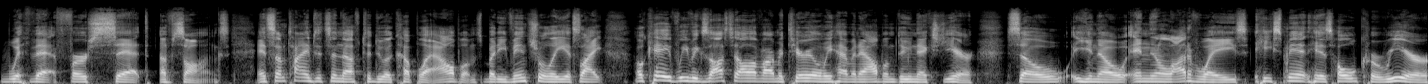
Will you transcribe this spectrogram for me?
with that first set of songs, and sometimes it's enough to do a couple of albums. But eventually, it's like, okay, if we've exhausted all of our material and we have an album due next year. So you know, and in a lot of ways, he spent his whole career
